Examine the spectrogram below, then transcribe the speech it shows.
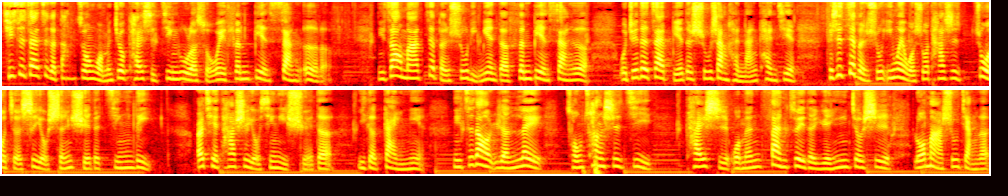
其实，在这个当中，我们就开始进入了所谓分辨善恶了。你知道吗？这本书里面的分辨善恶，我觉得在别的书上很难看见。可是这本书，因为我说它是作者是有神学的经历，而且它是有心理学的一个概念。你知道，人类从创世纪开始，我们犯罪的原因就是罗马书讲的，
